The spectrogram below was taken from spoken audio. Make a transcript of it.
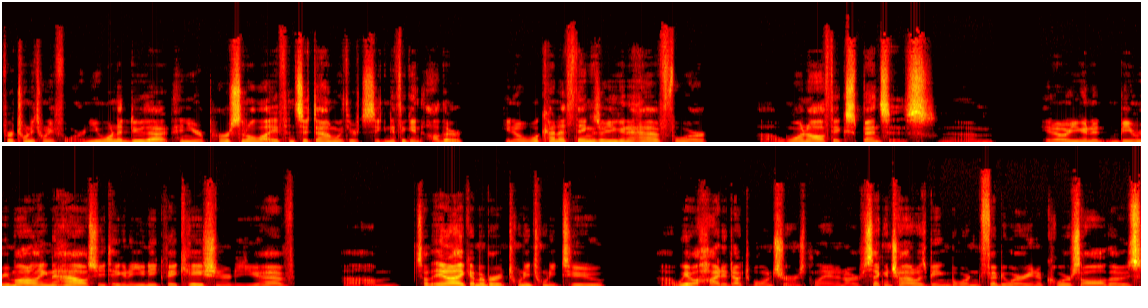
for 2024 and you want to do that in your personal life and sit down with your significant other, you know, what kind of things are you going to have for uh, one-off expenses? Um, you know, are you going to be remodeling the house? Are you taking a unique vacation, or do you have um, something? You know, like I remember in 2022, uh, we have a high deductible insurance plan, and our second child was being born in February, and of course, all those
